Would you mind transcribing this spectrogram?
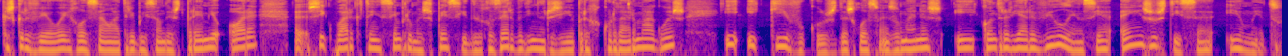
que escreveu em relação à atribuição deste prémio: Ora, Chico Buarque tem sempre uma espécie de reserva de energia para recordar mágoas e equívocos das relações humanas e contrariar a violência, a injustiça e o medo.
